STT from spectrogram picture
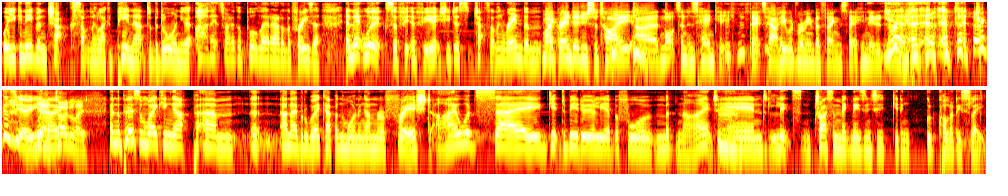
Or you can even chuck something like a pen out to the door and you go, oh, that's right, I could pull that out of the freezer. And that works if, you- if you actually just chuck something random. My out- granddad used to tie uh, knots in his hanky. That's how he would remember things that he needed to yeah, remember. it, it, it, triggers you, you yeah, know. totally. And the person waking up, um, uh, unable to wake up in the morning unrefreshed, I would say get to bed earlier before midnight Hmm. and let's try some magnesium to get in good quality sleep.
